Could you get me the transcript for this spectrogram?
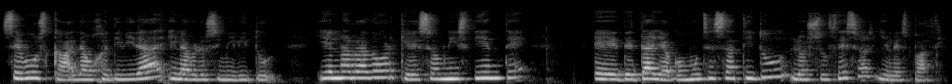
Se busca la objetividad y la verosimilitud, y el narrador, que es omnisciente, eh, detalla con mucha exactitud los sucesos y el espacio.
